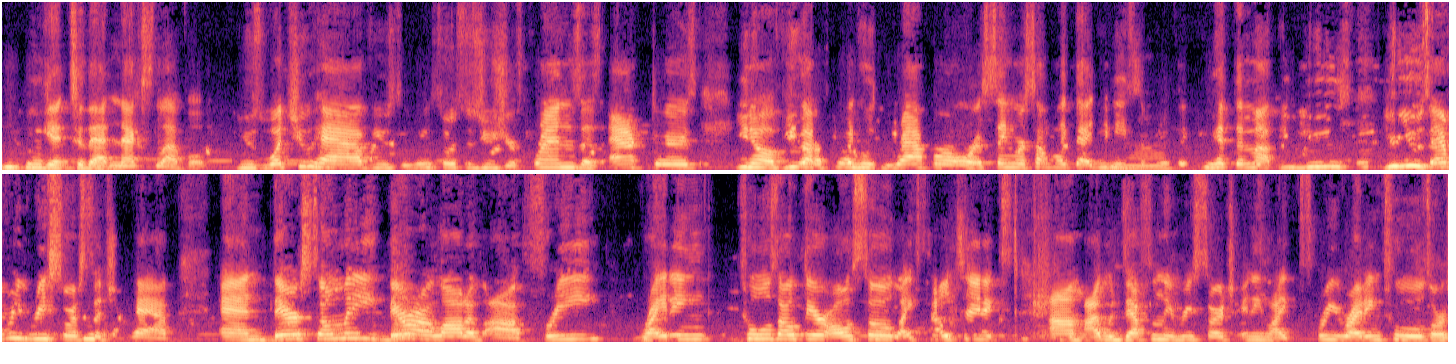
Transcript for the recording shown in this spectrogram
you can get to that next level. Use what you have, use the resources, use your friends as actors. You know, if you got a friend who's a rapper or a singer or something like that, you need mm-hmm. some music, you hit them up. You use you use every resource that you have. And there are so many, there are a lot of uh, free writing tools out there also like Celtx. Um, I would definitely research any like free writing tools or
